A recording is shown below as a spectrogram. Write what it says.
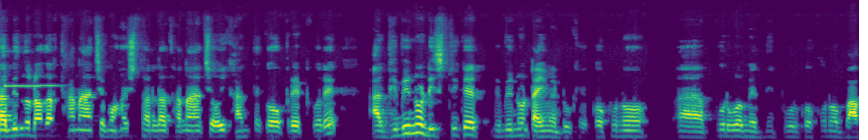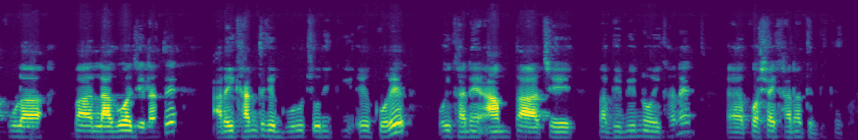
রবীন্দ্রনগর থানা আছে, মহেশতলা থানা আছে, ওইখান থেকে অপারেট করে আর বিভিন্ন ডিস্ট্রিক্টের বিভিন্ন টাইমে ঢুকে। কখনো পূর্ব মেদিনীপুর, কখনো বাঁকুড়া বা লাগোয়া জেলাতে আর এইখান থেকে গরু চুরি করে ওইখানে আমতা আছে বা বিভিন্ন ওইখানে কষাইখানাতে বিক্রি করে।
